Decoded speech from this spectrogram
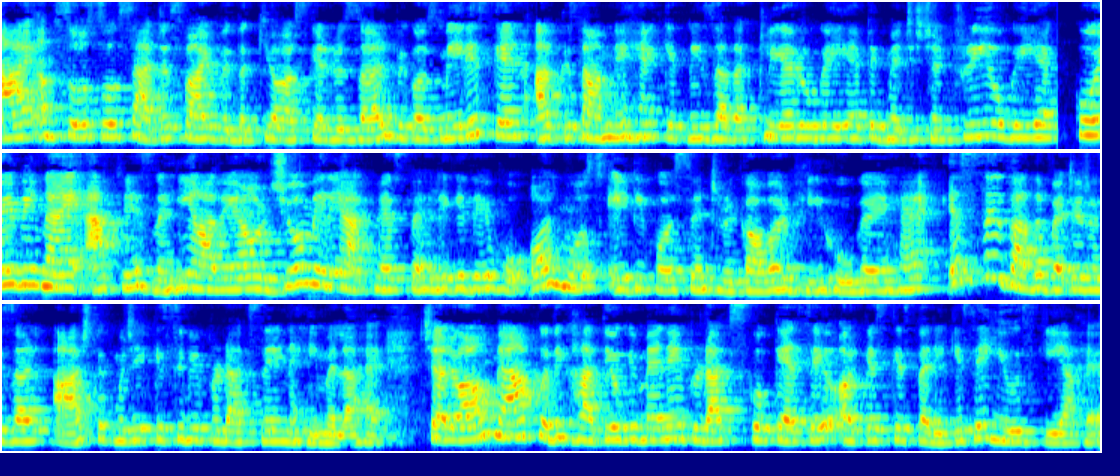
I am so so satisfied with the Cure Skin result because मेरी स्किन आपके सामने है, कितनी ज़्यादा क्लियर हो गई है पिगमेंटेशन फ्री हो गई है कोई भी नए एक्नेस नहीं आ रहे हैं और जो मेरे एक्नेस पहले के थे, वो ऑलमोस्ट 80 परसेंट रिकवर भी हो गए हैं। इससे ज़्यादा बेटर रिज़ल्ट आज तक मुझे किसी भी प्रोडक्ट से नहीं मिला है। चलो आओ, मैं आपको दिखाती हूँ कि मैंने प्रोडक्ट्स को कैसे और किस किस तरीके से यूज़ किया है।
